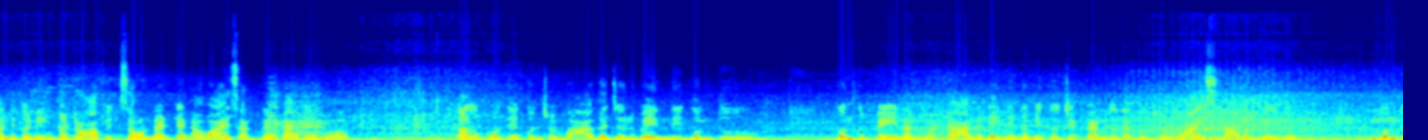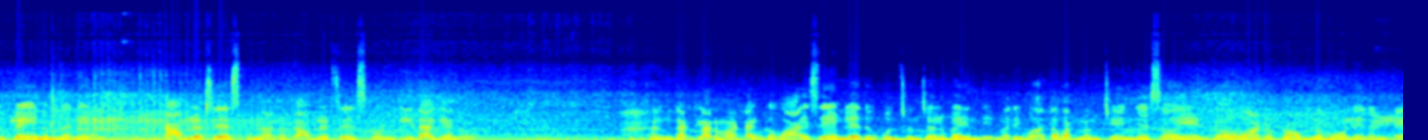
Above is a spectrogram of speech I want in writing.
అందుకని ఇంకా ట్రాఫిక్ సౌండ్ అంటే నా వాయిస్ అర్థం కాదేమో. కాకపోతే కొంచెం బాగా జలుబైంది గొంతు గొంతు పెయిన్ అనమాట ఆల్రెడీ నిన్న మీతో చెప్పాను కదా కొంచెం వాయిస్ రావట్లేదు గొంతు పెయిన్ ఉందని. టాబ్లెట్స్ వేసుకున్నాను టాబ్లెట్స్ వేసుకొని టీ తాగాను. ఇంకా అట్లా అనమాట ఇంకా వాయిస్ ఏం లేదు కొంచెం జలుబైంది. మరి వాతావరణం చేంజెస్ ఏంటో వాటర్ ప్రాబ్లమో లేదంటే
